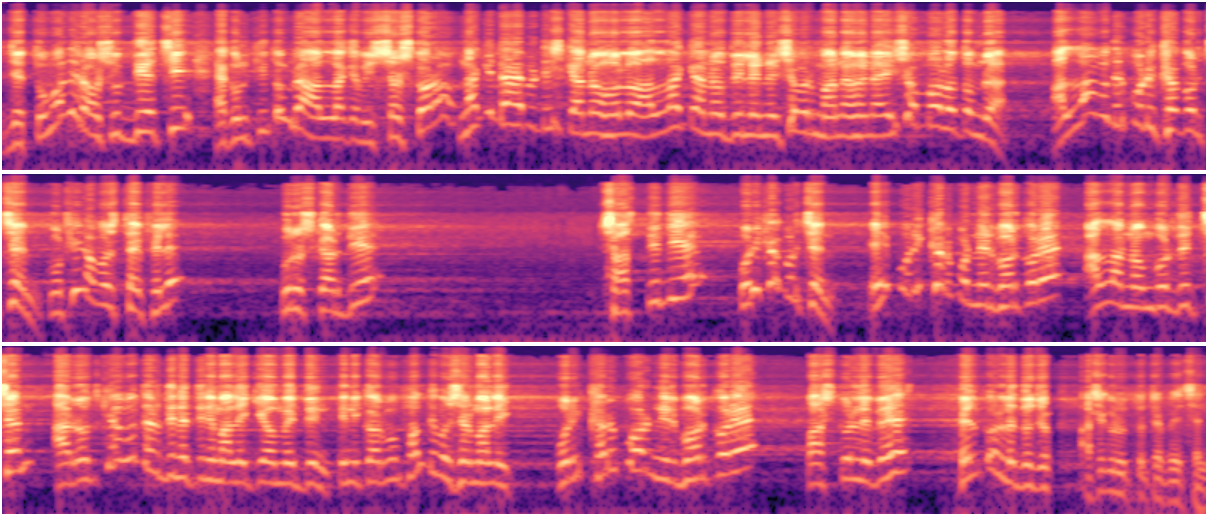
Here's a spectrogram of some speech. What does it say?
যে তোমাদের অসুখ দিয়েছি, এখন কি তোমরা আল্লাহকে বিশ্বাস করো? নাকি ডায়াবেটিস কেন হলো? আল্লাহ কেন দিলেন? এসবের মানে হয় না। এইসব বলো তোমরা। আল্লাহ আমাদের পরীক্ষা করছেন। কঠিন অবস্থায় ফেলে পুরস্কার দিয়ে, শাস্তি দিয়ে পরীক্ষা করছেন। এই পরীক্ষার উপর নির্ভর করে আল্লাহ নম্বর দিচ্ছেন, আর রোজ কেমতের দিনে তিনি মালিক দিন তিনি কর্মফল দিবসের মালিক। পরীক্ষার উপর নির্ভর করে পাশ করলে বে ফেল করলে দুযোগ আশা করি উত্তরটা পেয়েছেন।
